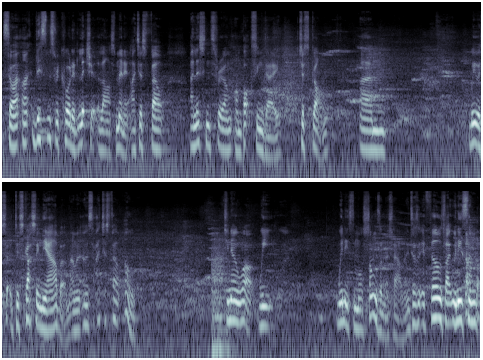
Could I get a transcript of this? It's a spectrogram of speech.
so I, I, this was recorded literally at the last minute. I just felt I listened through on, on Boxing Day, just gone. Um, we were sort of discussing the album, and I, was, I just felt, oh, do you know what we we need some more songs on this album. It, doesn't, it feels like we need some,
